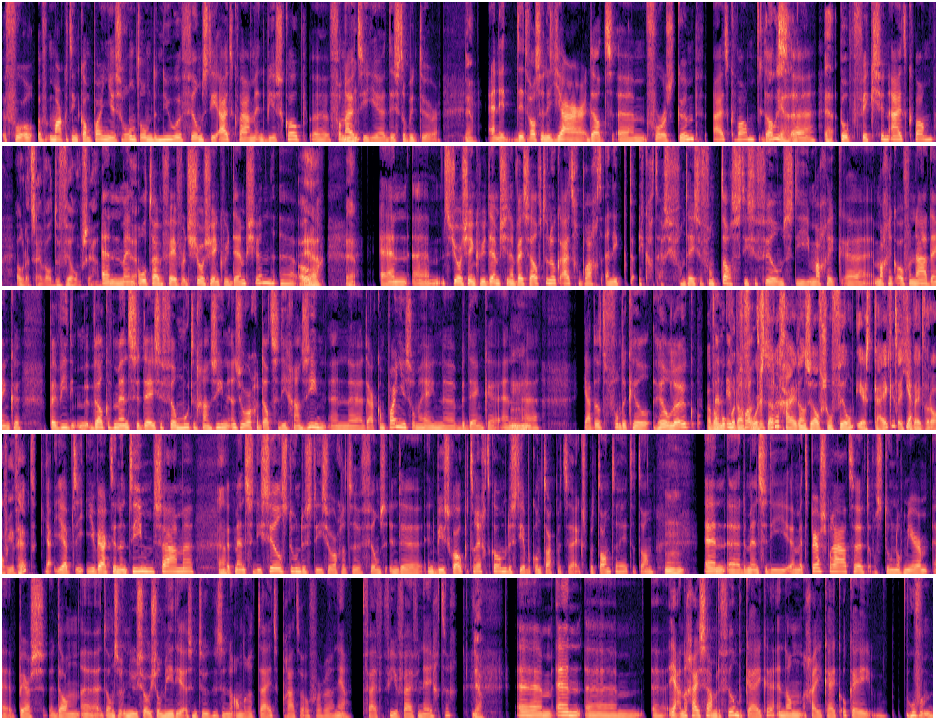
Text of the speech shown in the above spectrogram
voor marketingcampagnes rondom de nieuwe films die uitkwamen in de bioscoop uh, vanuit mm -hmm. die uh, distributeur. Ja. En dit, dit, was in het jaar dat um, Forrest Gump uitkwam, dat oh ja. ja. Pulp Fiction uitkwam. Oh, dat zijn wel de films, ja. En mijn all-time favorite Shawshank Redemption ook. Ja, ja. En um, Shawshank Redemption hebben wij zelf toen ook uitgebracht. En ik, ik had echt van deze fantastische films... die mag ik, uh, mag ik over nadenken... bij wie, welke mensen deze film moeten gaan zien... en zorgen dat ze die gaan zien. En uh, daar campagnes omheen uh, bedenken. En Mhm. mm -hmm. Ja, dat vond ik heel, heel leuk. Maar wat moet ik me dan voorstellen? Ga je dan zelf zo'n film eerst kijken... dat je Ja. weet waarover je het hebt? Ja, je, hebt, je werkt in een team samen Ja. met mensen die sales doen. Dus die zorgen dat de films in de, in de bioscopen terechtkomen. Dus die hebben contact met de exploitanten, heet het dan. Mhm. En eh, de mensen die eh, met de pers praten. Dat was toen nog meer eh, pers dan, dan zo, nu social media is natuurlijk. Het is een andere tijd. We praten over nou ja, 5, 4, 95. Ja. Ehm, en um, uh, ja, dan ga je samen de film bekijken. En dan ga je kijken, oké,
